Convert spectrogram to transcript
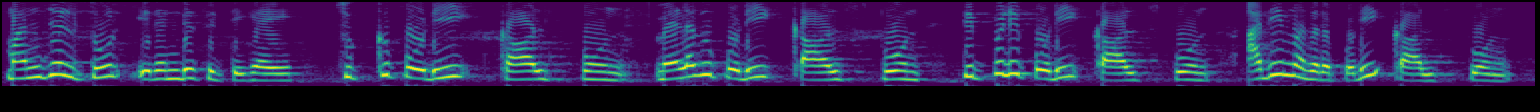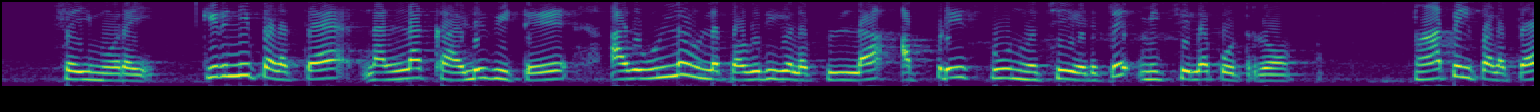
மஞ்சள் தூள் இரண்டு சிட்டிகை. சுக்கு பொடி கால் ஸ்பூன். மிளகு பொடி கால் ஸ்பூன். திப்பிலி பொடி கால் ஸ்பூன். அதிமதுர பொடி கால் ஸ்பூன். செய்முறை. கிருணி பழத்தை நல்லா கழுவிட்டு அது உள்ள உள்ள பகுதிகளை ஃபுல்லாக அப்படியே ஸ்பூன் வச்சு எடுத்து மிக்சியில் போட்டுருவோம் ஆப்பிள் பழத்தை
